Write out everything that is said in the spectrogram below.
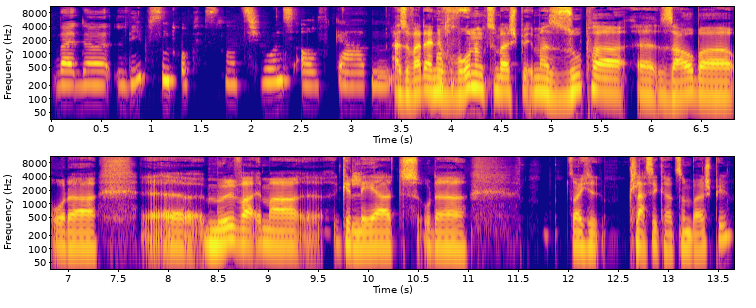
meine liebsten Prokrastinationsaufgaben. Also war deine Wohnung zum Beispiel immer super äh, sauber oder äh, Müll war immer äh, geleert oder solche Klassiker zum Beispiel?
